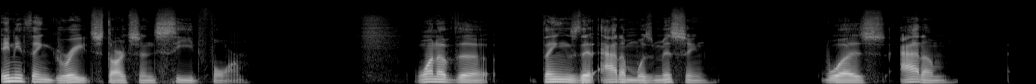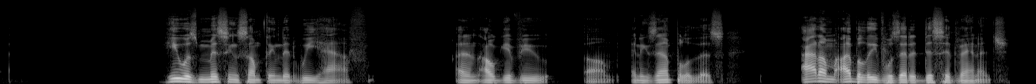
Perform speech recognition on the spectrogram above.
anything great starts in seed form. One of the things that Adam was missing was Adam he was missing something that we have. And I'll give you um, an example of this. Adam, I believe, was at a disadvantage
